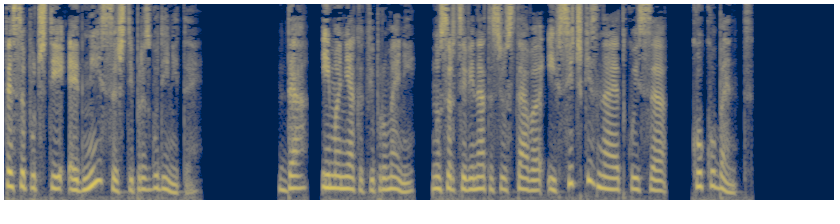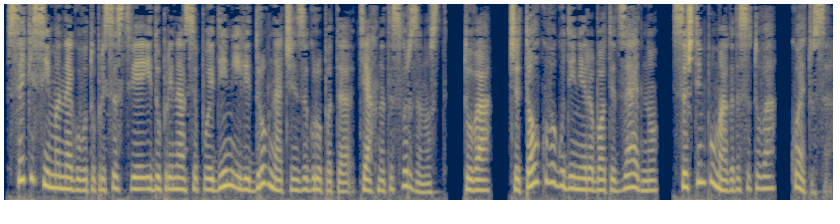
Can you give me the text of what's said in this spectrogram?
Те са почти едни и същи през годините. Да, има някакви промени, но сърцевината си остава и всички знаят кои са Куко Бенд. Всеки си има неговото присъствие и допринася по един или друг начин за групата, тяхната свързаност, това, че толкова години работят заедно, също им помага да са това, което са.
